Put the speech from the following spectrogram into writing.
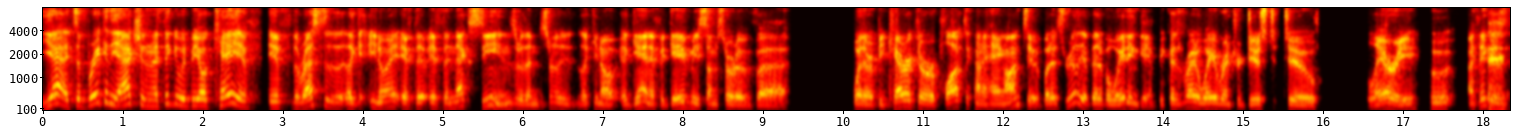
Yeah, it's a break in the action, and I think it would be okay if if the rest of the like you know if the if the next scenes or then certainly like you know again if it gave me some sort of uh, whether it be character or plot to kind of hang on to. But it's really a bit of a waiting game because right away we're introduced to Larry, who I think is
